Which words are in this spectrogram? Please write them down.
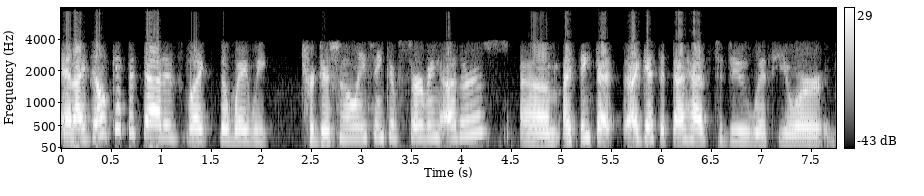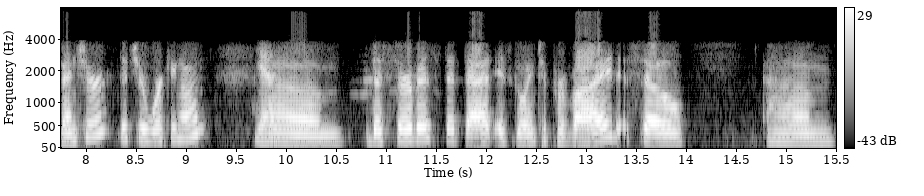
And I don't get that that is like the way we traditionally think of serving others. Um, I think that I get that that has to do with your venture that you're working on. Yes. Um, the service that that is going to provide. So um,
